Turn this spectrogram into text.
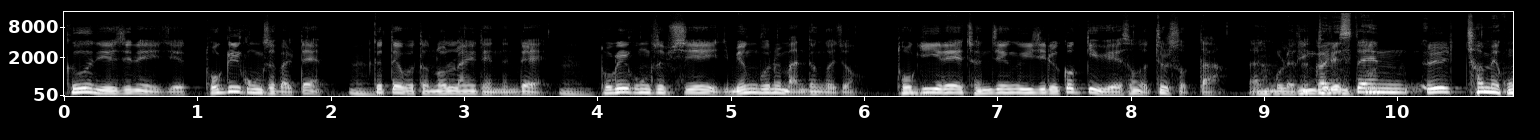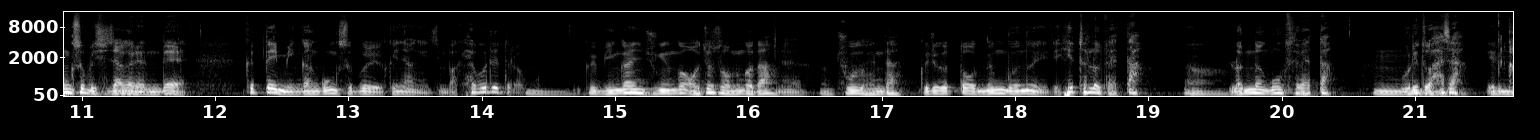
그건 예전에 이제 독일 공습할 때 음. 그때부터 논란이 됐는데 음. 독일 공습 시에 이제 명분을 만든 거죠. 독일의 전쟁 의지를 꺾기 위해서는 어쩔 수 없다라는 걸로 해서 드레스덴을 처음에 공습을 시작을 했는데 그때 민간 공습을 그냥 이제 막 해버리더라고. 그 민간인 죽이는 건 어쩔 수 없는 거다. 네. 응, 죽어도 된다. 그리고 또 명분은 이제 히틀러도 했다. 어. 런던 공습했다. 음. 우리도 하자 이렇게.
